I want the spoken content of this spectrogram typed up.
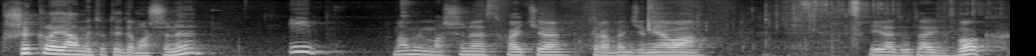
przyklejamy tutaj do maszyny i mamy maszynę, słuchajcie, która będzie miała ile tutaj w bok?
